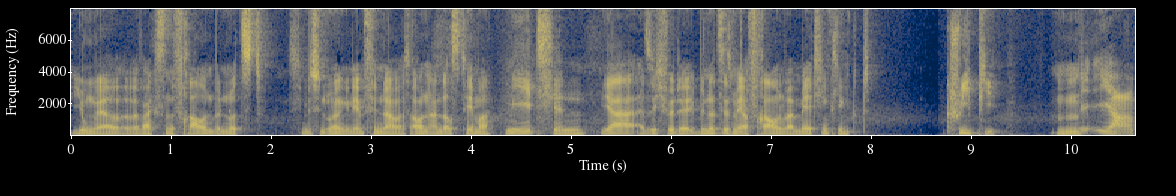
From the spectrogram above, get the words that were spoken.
junge, erwachsene Frauen benutzt. Was ich ein bisschen unangenehm finde, aber ist auch ein anderes Thema. Mädchen. Ja, also ich würde, ich benutze jetzt mehr Frauen, weil Mädchen klingt creepy. Mhm. Ja,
